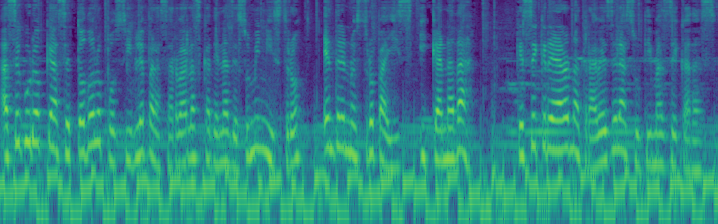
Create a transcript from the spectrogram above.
aseguró que hace todo lo posible para salvar las cadenas de suministro entre nuestro país y Canadá, que se crearon a través de las últimas décadas.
